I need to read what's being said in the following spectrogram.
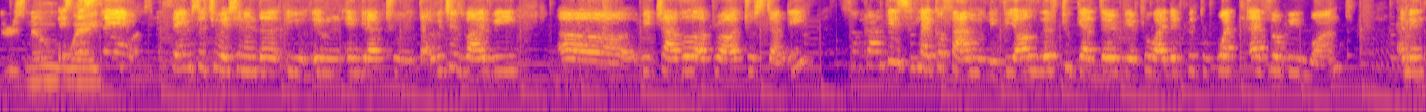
there is no it's way the same, same situation in the in india too which is why we uh, we travel abroad to study so Kranti is like a family. We all live together. We are provided with whatever we want. I mean,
